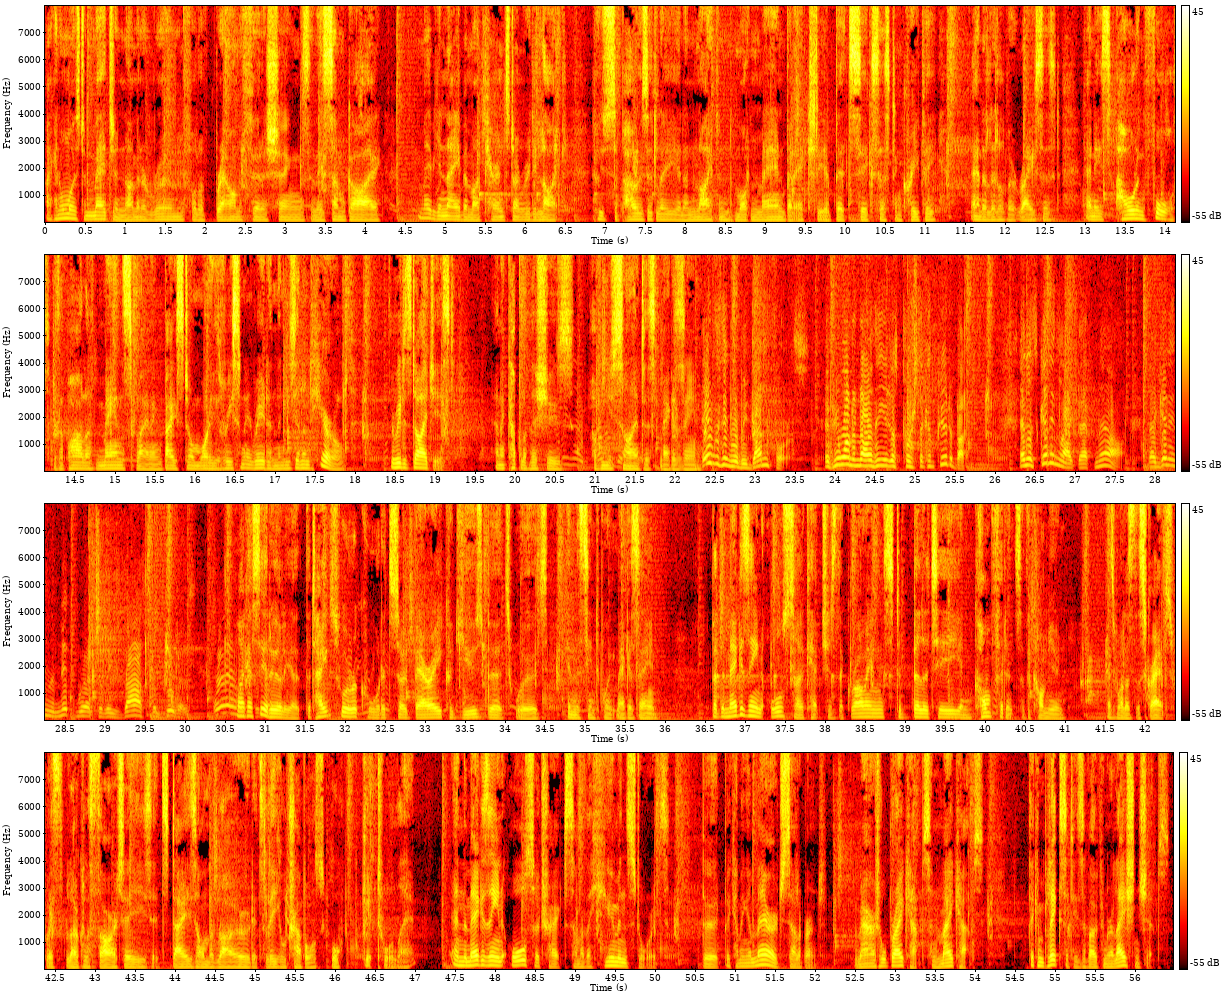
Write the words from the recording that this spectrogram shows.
I can almost imagine I'm in a room full of brown furnishings and there's some guy, maybe a neighbour my parents don't really like, who's supposedly an enlightened modern man but actually a bit sexist and creepy and a little bit racist, and he's holding forth with a pile of mansplaining based on what he's recently read in the New Zealand Herald, the Reader's Digest, and a couple of issues of New Scientist magazine. Everything will be done for us. If you want to know anything, you just push the computer button. And it's getting like that now. They're getting the networks of these vast computers. Like I said earlier, the tapes were recorded so Barri could use Bert's words in the Centrepoint magazine. But the magazine also captures the growing stability and confidence of the commune, as well as the scraps with local authorities, its days on the road, its legal troubles. We'll get to all that. And the magazine also tracked some of the human stories Bert becoming a marriage celebrant, marital breakups and makeups, the complexities of open relationships.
